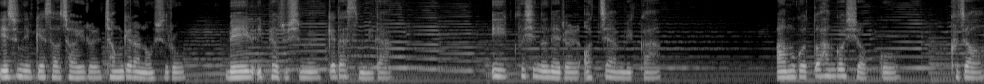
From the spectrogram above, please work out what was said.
예수님께서 저희를 정결한 옷으로 매일 입혀주심을 깨닫습니다. 이 크신 은혜를 어찌합니까? 아무것도 한 것이 없고 그저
